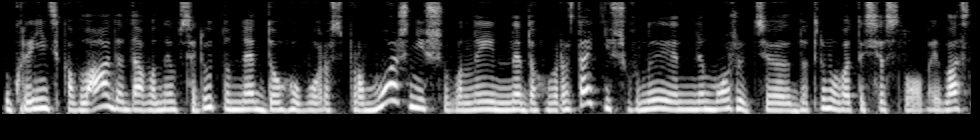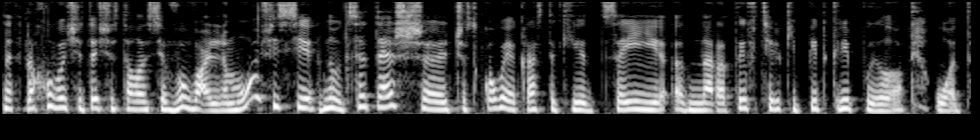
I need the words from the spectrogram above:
українська влада, да вони абсолютно не договороспроможні, що вони не договороздатні, що вони не можуть е, дотримуватися слова. І власне, враховуючи те, що сталося в овальному офісі, ну це теж е, частково якраз таки цей наратив тільки підкріпило. От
